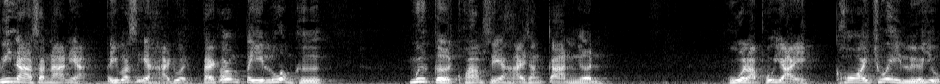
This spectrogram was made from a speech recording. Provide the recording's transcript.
วินาศนะเนี่ยตีว่าเสียหายด้วย แต่ก็ต้องตีร่วมคือ เมื่อเกิดความเสียหายทางการเงิน ผู้หลักผู้ใหญ่ คอยช่วยเหลืออยู่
